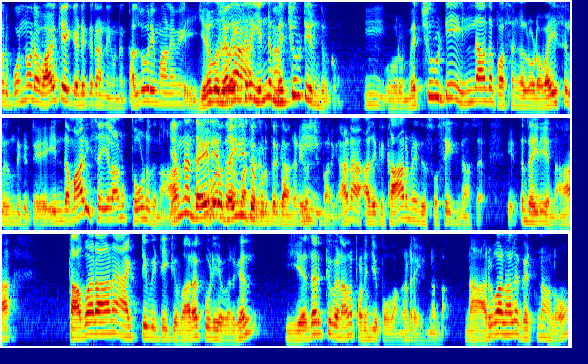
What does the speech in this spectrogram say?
ஒரு பொண்ணோட வாழ்க்கையை கெடுக்கிறான் இவனு. கல்லூரி மாணவி. இருபது வயசுல என்ன. மெச்சூரிட்டி இருந்திருக்கும். ஒரு மெச்சூரிட்டியே இல்லாத பசங்களோட வயசுல இருந்துகிட்டு இந்த மாதிரி செய்யலாம்னு தோணுதுன்னா என்ன தைரியம் தைரியத்தை கொடுத்துருக்காங்கன்னு யோசிச்சு பாருங்க. ஆனா அதுக்கு காரணம் இந்த சொசைட்டி தான் சார் என்ன தைரியம்னா தவறான ஆக்டிவிட்டிக்கு வரக்கூடியவர்கள் எதற்கு வேணாலும் படைஞ்சு போவாங்கன்ற எண்ணம் தான். நான் அருவாளால வெட்டினாலும்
